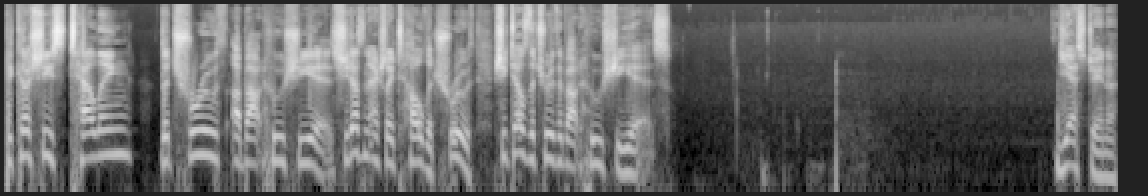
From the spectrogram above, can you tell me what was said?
Because she's telling the truth about who she is. She doesn't actually tell the truth. She tells the truth about who she is. Yes jana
